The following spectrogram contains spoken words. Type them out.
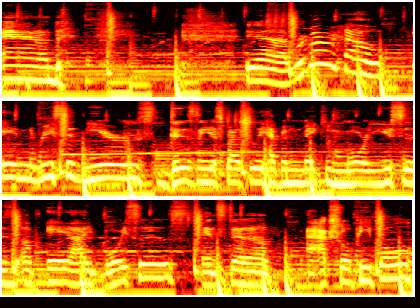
And yeah, remember how in recent years, Disney especially have been making more uses of AI voices instead of actual people?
